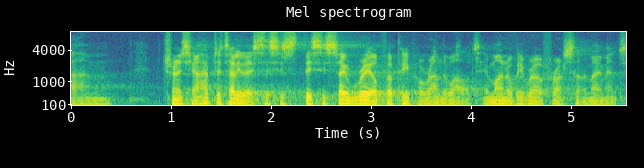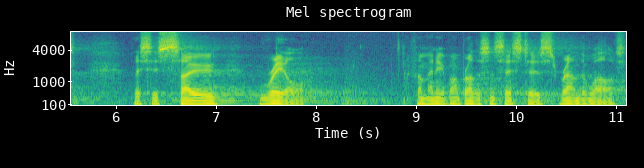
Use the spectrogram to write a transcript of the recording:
Um, Trinity, I have to tell you this, this is, this is so real for people around the world. It might not be real for us at the moment. This is so real for many of our brothers and sisters around the world.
